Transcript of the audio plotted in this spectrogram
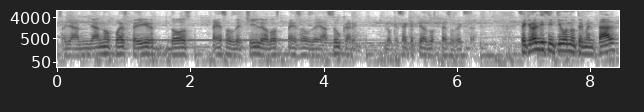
O sea, ya, ya no puedes pedir dos pesos de chile o dos pesos de azúcar en lo que sea que pidas dos pesos extra. Se creó el distintivo nutrimental,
